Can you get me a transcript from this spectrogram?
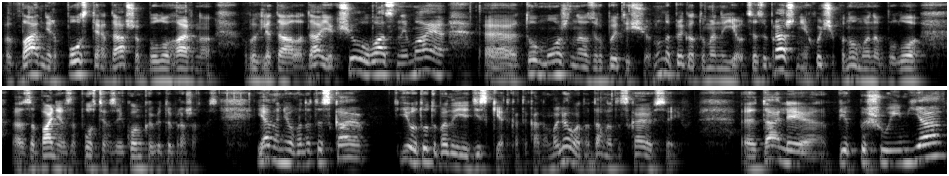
банер, постер, да, щоб було гарно виглядало. Да. Якщо у вас немає, е, то можна зробити що? Ну, Наприклад, у мене є оце зображення, я хочу, щоб воно у мене було за банер, за постер, за іконкою відображалось. Я на нього натискаю. І отут у мене є дискетка така намальована, да, натискаю Save. Е, Далі пишу ім'я,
